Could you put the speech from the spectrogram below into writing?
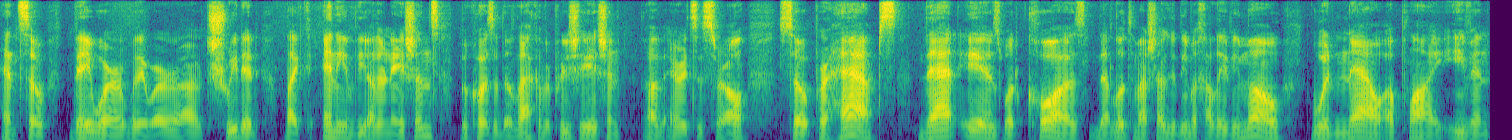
And so they were they were uh, treated like any of the other nations because of their lack of appreciation of Eretz Israel. So perhaps that is what caused that Lot Mo would now apply even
